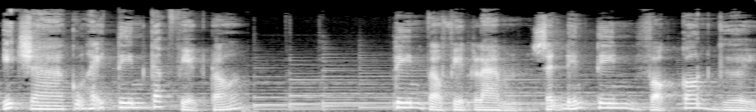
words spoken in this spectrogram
ít ra cũng hãy tin các việc đó. Tin vào việc làm dẫn đến tin vào con người.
